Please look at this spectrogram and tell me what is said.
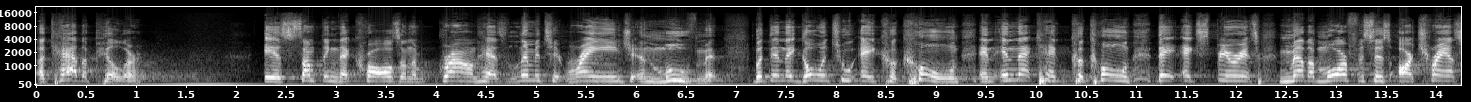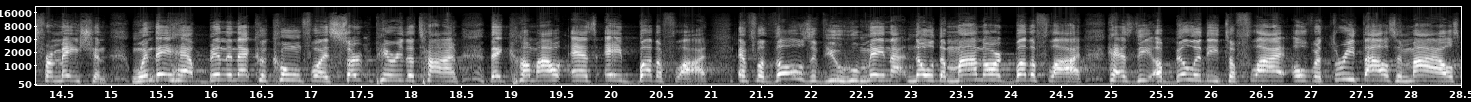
A caterpillar is something that crawls on the ground, has limited range and movement, but then they go into a cocoon, and in that cocoon, they experience metamorphosis or transformation. When they have been in that cocoon for a certain period of time, they come out as a butterfly. And for those of you who may not know, the monarch butterfly has the ability to fly over 3,000 miles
